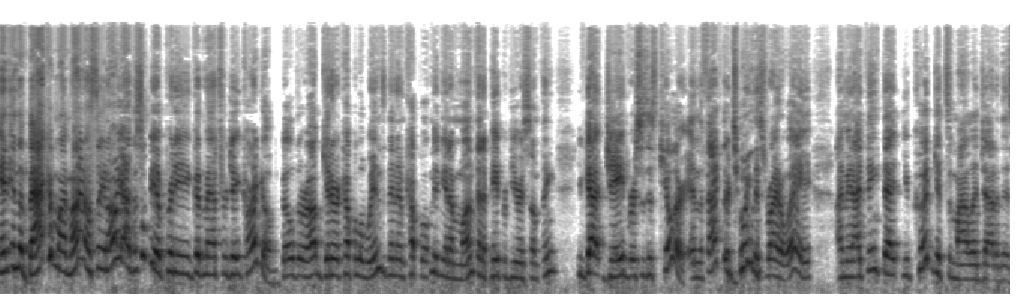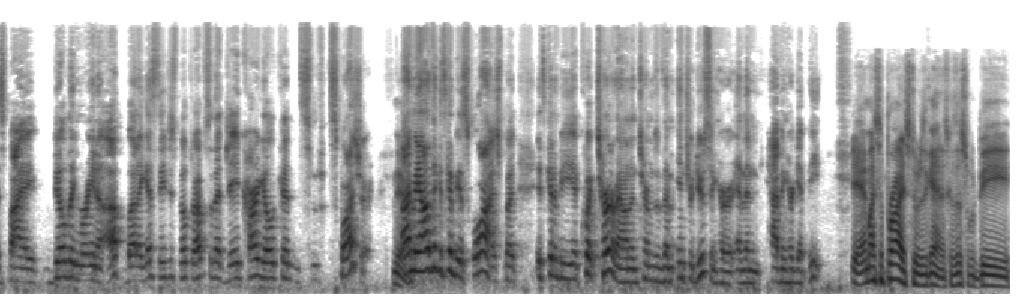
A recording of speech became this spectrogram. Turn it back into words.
And in the back of my mind, I was thinking, oh yeah, this will be a pretty good match for Jade Cargill. Build her up, get her a couple of wins, then in a couple, maybe in a month at a pay per view or something, you've got Jade versus this killer. And the fact they're doing this right away, I mean, I think that you could get some mileage out of this by building Marina up, but I guess they just built her up so that Jade Cargill could squash her. Yeah. I mean, I don't think it's going to be a squash, but it's going to be a quick turnaround in terms of them introducing her and then having her get beat. Yeah, my surprise to it again is because this would be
